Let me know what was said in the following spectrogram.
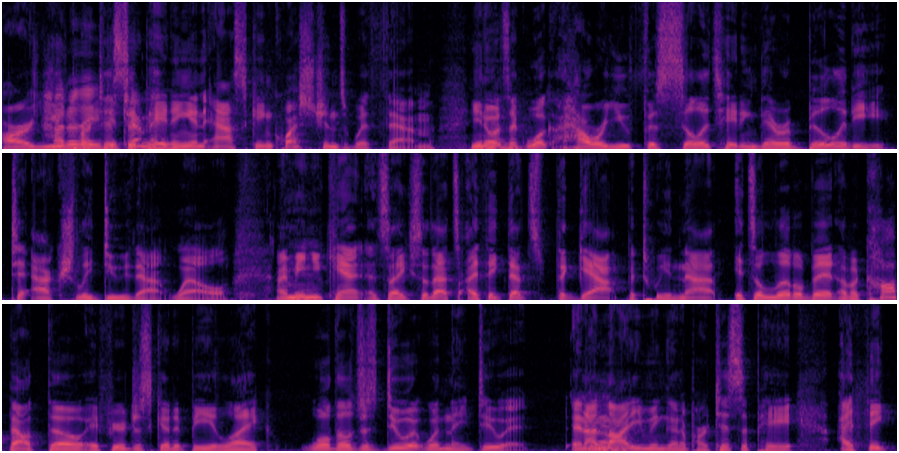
are you participating in asking questions with them? You know yeah. it's like what how are you facilitating their ability to actually do that well? I mean yeah. you can't it's like so that's i think that's the gap between that. It's a little bit of a cop out though if you're just going to be like well they'll just do it when they do it and yeah. i'm not even going to participate. I think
